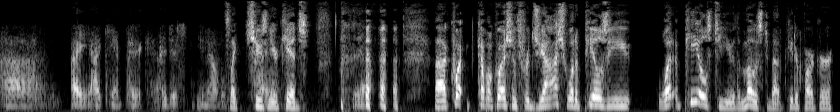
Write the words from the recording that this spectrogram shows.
uh, I, I can't pick. I just, you know, It's like choosing I- your kids. Yeah. uh, qu- couple of questions for Josh. What appeals to you? What appeals to you the most about Peter Parker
